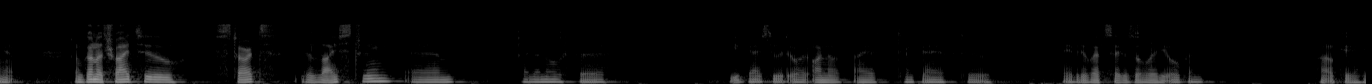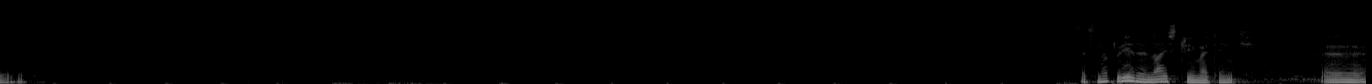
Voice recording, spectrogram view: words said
Yeah, I'm gonna try to start the live stream. Um, I don't know if uh, you guys do it or oh no, I think I have to. Maybe the website is already open. Ah, okay, here it is. It's not really a live stream, I think. Uh,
